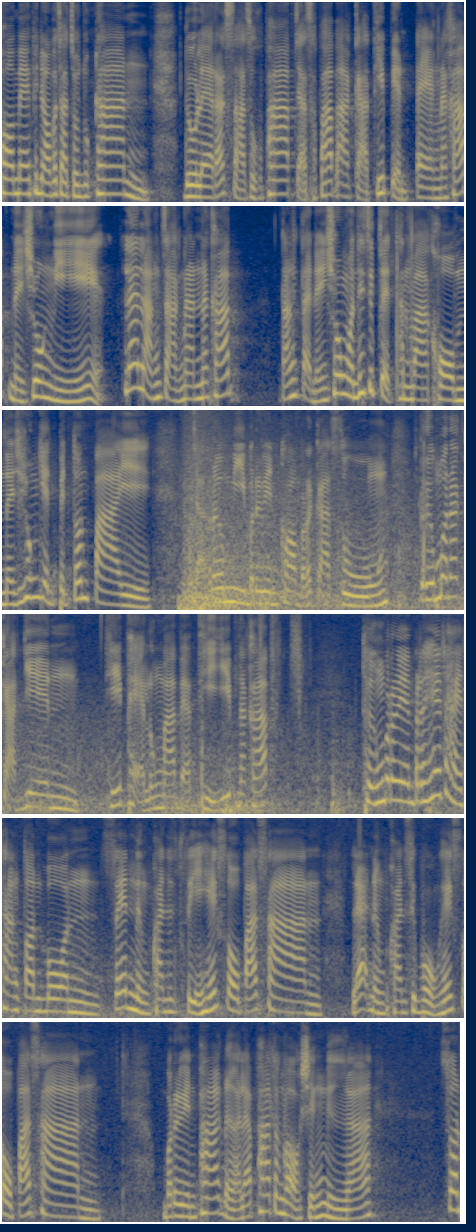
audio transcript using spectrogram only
พ่อแม่พี่น้องประชาชนทุกท่าน ดูแลรักษาสุขภาพจากสภาพอากาศที่เปลี่ยนแปลงนะครับในช่วงนี้ และหลังจากนั้นนะครับ ตั้งแต่ในช่วงวันที่ 17 ธันวาคม ในช่วงเย็นเป็นต้นไป จะเริ่มมีบริเวณความกดอากาศสูง หรือมวลอากาศเย็นที่แผ่ลงมาแบบถี่ยิบนะครับ ถึงบริเวณประเทศไทยทางตอนบน เส้น 1,014 เฮกโซปาสาลและ 1,016 เฮกโซปาสาลบริเวณภาคเหนือและภาคตะวันออกเฉียงเหนือ ส่วน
